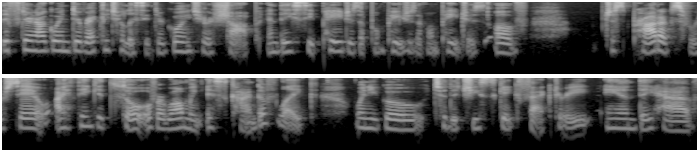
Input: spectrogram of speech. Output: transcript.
if they're not going directly to a listing, they're going to your shop and they see pages upon pages upon pages of just products for sale. I think it's so overwhelming. It's kind of like when you go to the Cheesecake Factory and they have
